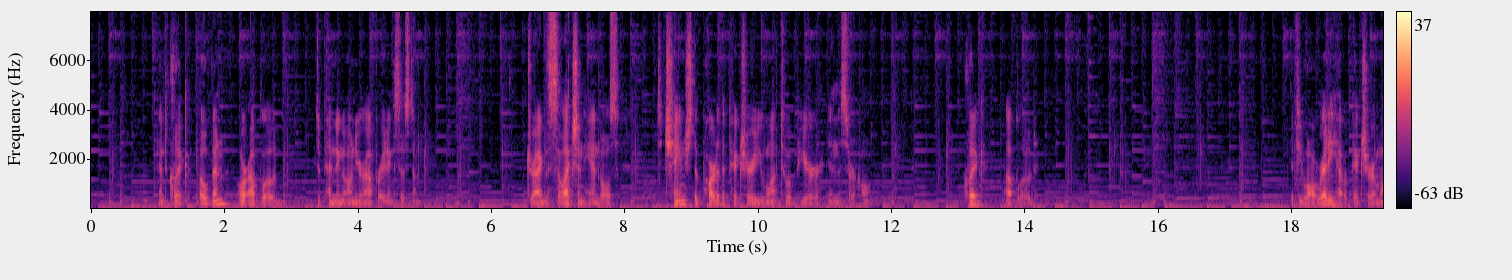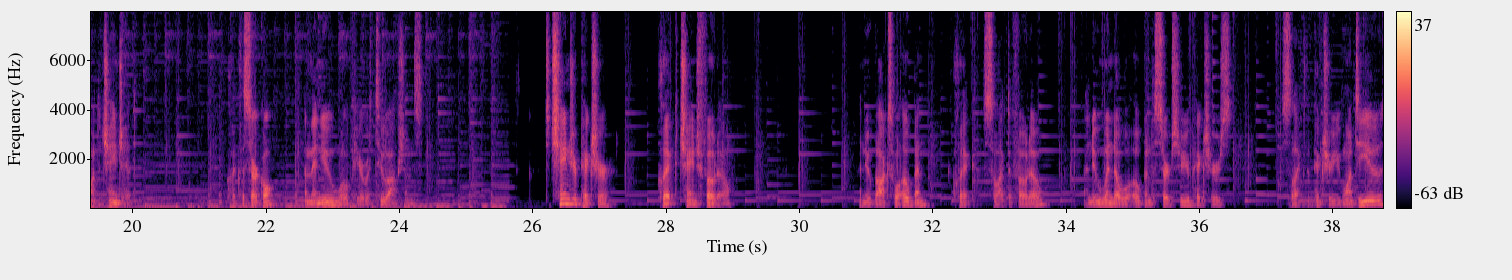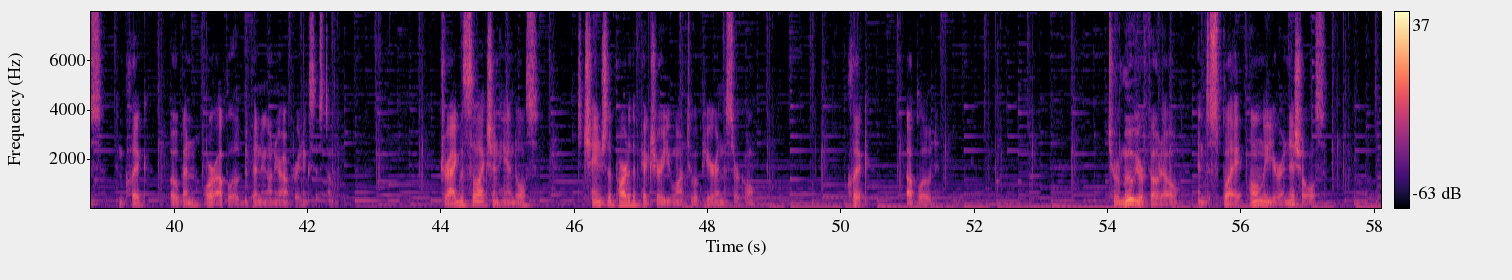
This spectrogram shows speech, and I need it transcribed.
and click Open or Upload depending on your operating system. Drag the selection handles to change the part of the picture you want to appear in the circle. Click Upload. If you already have a picture and want to change it, click the circle. A menu will appear with two options. To change your picture, click Change Photo. A new box will open. Click Select a Photo. A new window will open to search through your pictures. Select the picture you want to use and click Open or Upload depending on your operating system. Drag the selection handles change the part of the picture you want to appear in the circle. Click Upload. To remove your photo and display only your initials,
